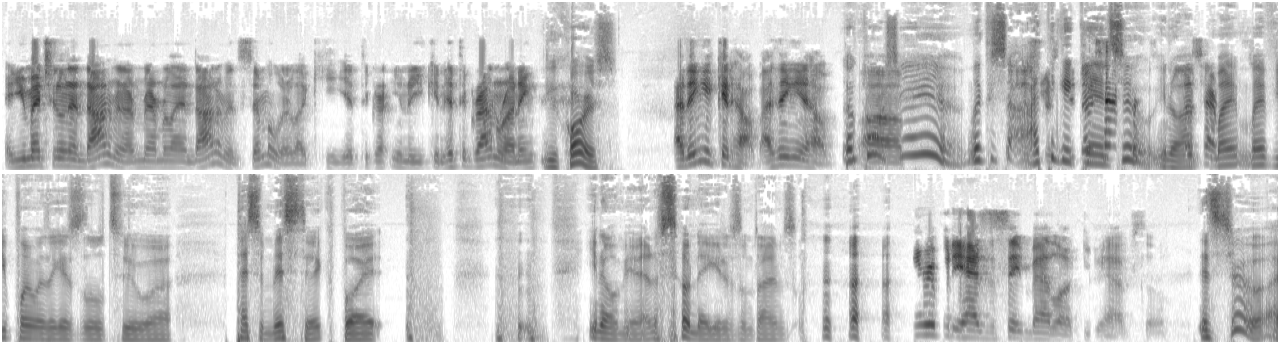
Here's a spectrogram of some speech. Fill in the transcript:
and you mentioned Landon Donovan, I remember Landon Donovan similar, like he hit the you know you can hit the ground running. Of course. I think it could help. I think it helped. Of course, um, yeah, yeah. Like I, said, I think it, it can too. You know, my my viewpoint was I guess a little too uh, pessimistic, but you know, man, I'm so negative sometimes. Everybody has the same bad luck you have, so it's true. I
